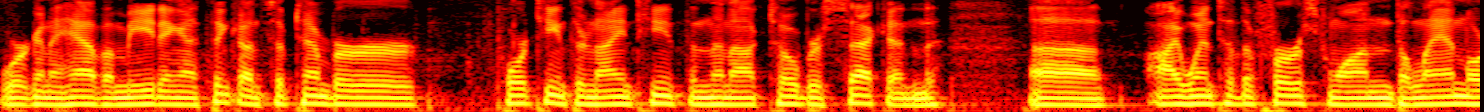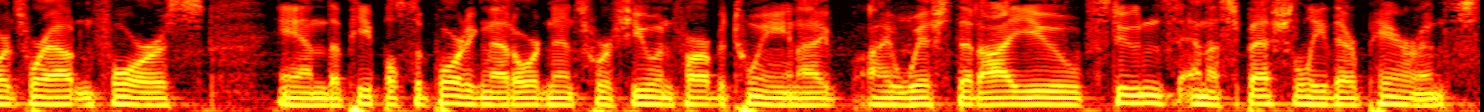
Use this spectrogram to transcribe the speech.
We're going to have a meeting, I think, on September 14th or 19th, and then October 2nd. Uh, I went to the first one. The landlords were out in force, and the people supporting that ordinance were few and far between. I, I wish that IU students and especially their parents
